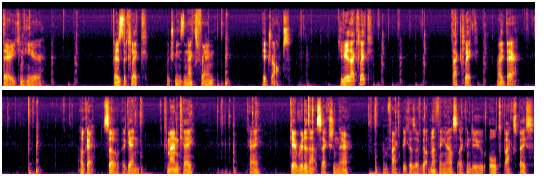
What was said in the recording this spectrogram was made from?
there you can hear, there's the click, which means the next frame, it drops. Do you hear that click? That click, right there. Okay, so again, Command K, okay, get rid of that section there. In fact, because I've got nothing else, I can do Alt Backspace.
